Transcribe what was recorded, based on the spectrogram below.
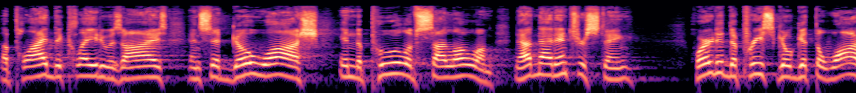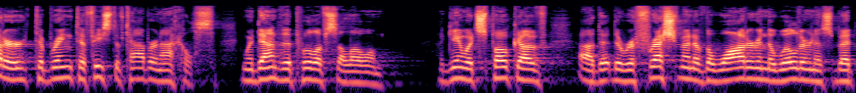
applied the clay to his eyes, and said, Go wash in the pool of Siloam. Now, isn't that interesting? Where did the priest go get the water to bring to Feast of Tabernacles? Went down to the pool of Siloam. Again, which spoke of uh, the, the refreshment of the water in the wilderness, but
